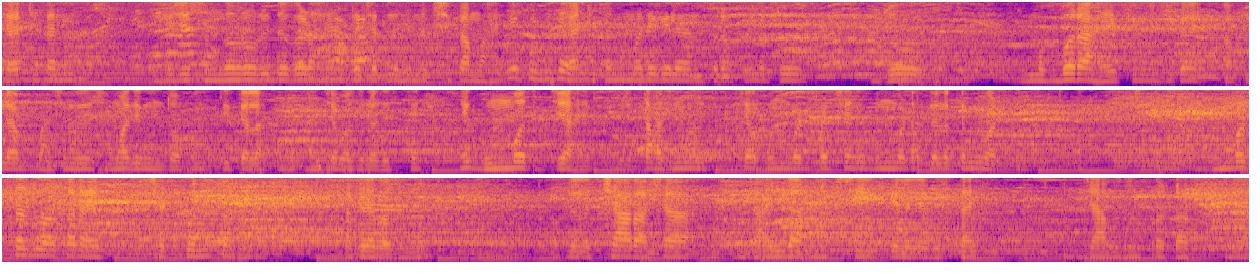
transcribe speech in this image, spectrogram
त्या ठिकाणी हे जे संगमरवरी दगड आहे त्याच्यातलं हे नक्षीकाम आहे. त्या ठिकाणी मध्ये गेल्यानंतर आपल्याला तो जो मकबरा आहे की म्हणजे काय आपल्या भाषेमध्ये समाधी म्हणतो आपण ती त्याला खालच्या बाजूला दिसते. हे गुंबद जे आहे म्हणजे ताजमहलच्या घुंबटपेक्षा हे गुंबट आपल्याला कमी वाटते. घुंबटचा जो आकार आहे षटकोनीचा आहे सगळ्या बाजूने आपल्याला चार अशा जाळीदार नक्षी केलेल्या दिसत आहेत ज्यामधून प्रकाश या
